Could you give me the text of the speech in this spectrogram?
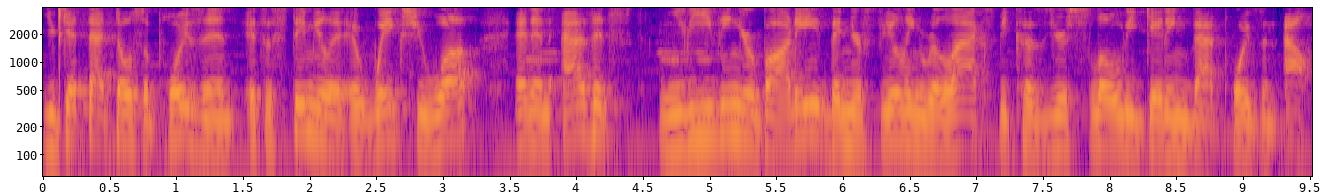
you get that dose of poison. It's a stimulant. It wakes you up, and then as it's leaving your body, then you're feeling relaxed because you're slowly getting that poison out.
